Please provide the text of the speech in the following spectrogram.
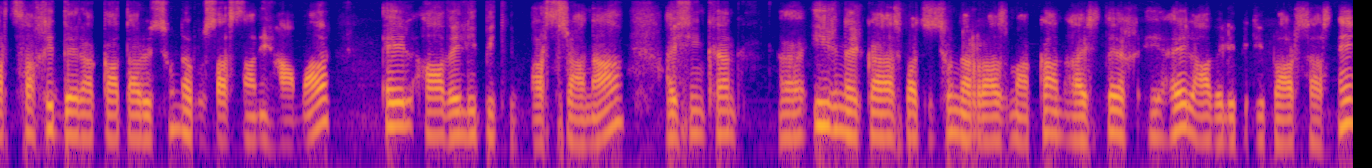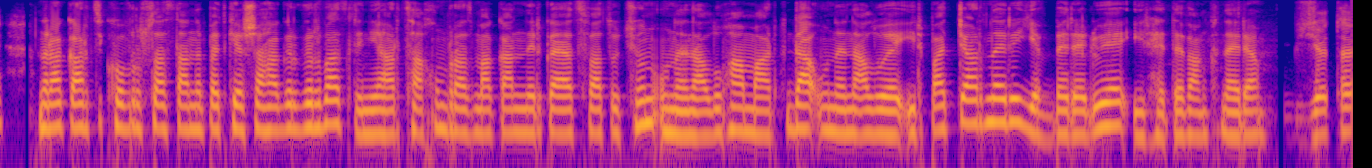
Արցախի դերակատարությունը Ռուսաստանի համար ել ավելի պիտի բարձրանա, այսինքն իր ներկայացվածությունը ռազմական այստեղ էլ ավելի պիտի բարձրացնի։ Նրա կարծիքով Ռուսաստանը պետք է շահագրգռված լինի Արցախում ռազմական ներկայացվածություն ունենալու համար։ Դա ունենալու է իր պատճառները եւ բերելու է իր հետևանքները եթե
